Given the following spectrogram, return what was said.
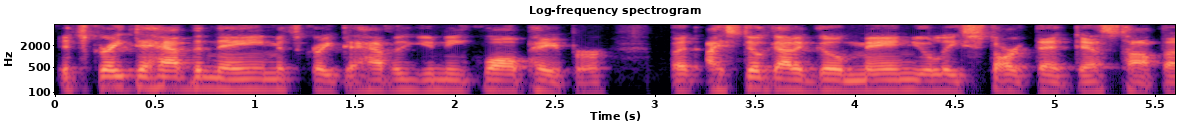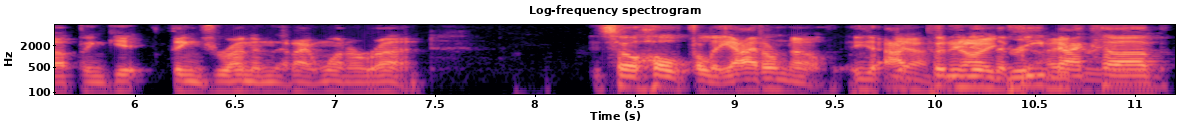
It's great to have the name, it's great to have a unique wallpaper, but I still got to go manually start that desktop up and get things running that I want to run. So hopefully, I don't know. I Yeah, put it no, in the agree- feedback hub.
